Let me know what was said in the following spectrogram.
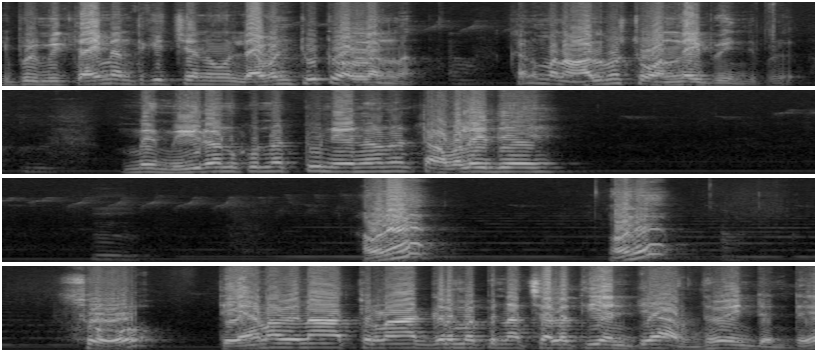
ఇప్పుడు మీకు టైం ఎంతకి ఇచ్చాను? లెవెన్ టు ట్వెల్వ్ అన్నా. కానీ మనం ఆల్మోస్ట్ వన్ అయిపోయింది ఇప్పుడు. మరి మీరు అనుకున్నట్టు నేను అన్నట్టు అవలేదే అవునా? అవునా? సో తేన వినా తృణాగ్రమపి నచలతి అంటే అర్థం ఏంటంటే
